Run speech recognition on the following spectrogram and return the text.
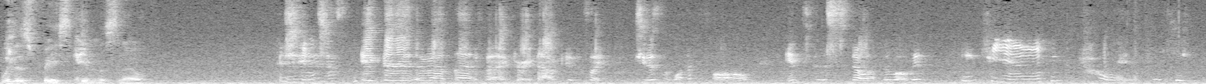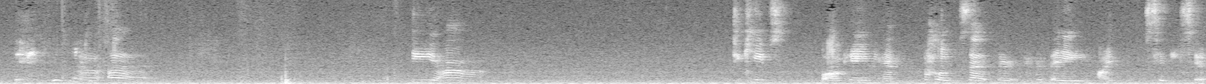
With his face in the snow. She's just ignorant about that fact right now because, like, she doesn't want to fall into the snow at the moment. yeah. Uh, uh, she, um, she keeps walking and hopes that they're, they find the city soon.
